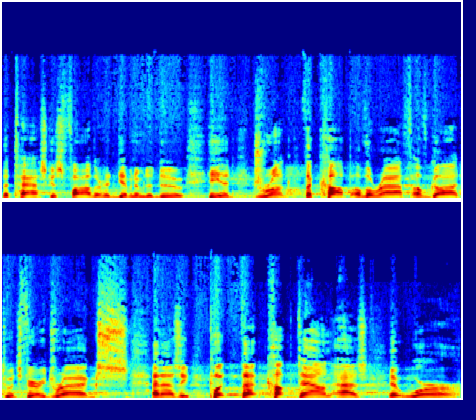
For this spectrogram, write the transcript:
the task his father had given him to do. He had drunk the cup of the wrath of God to its very dregs. And as he put that cup down, as it were,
